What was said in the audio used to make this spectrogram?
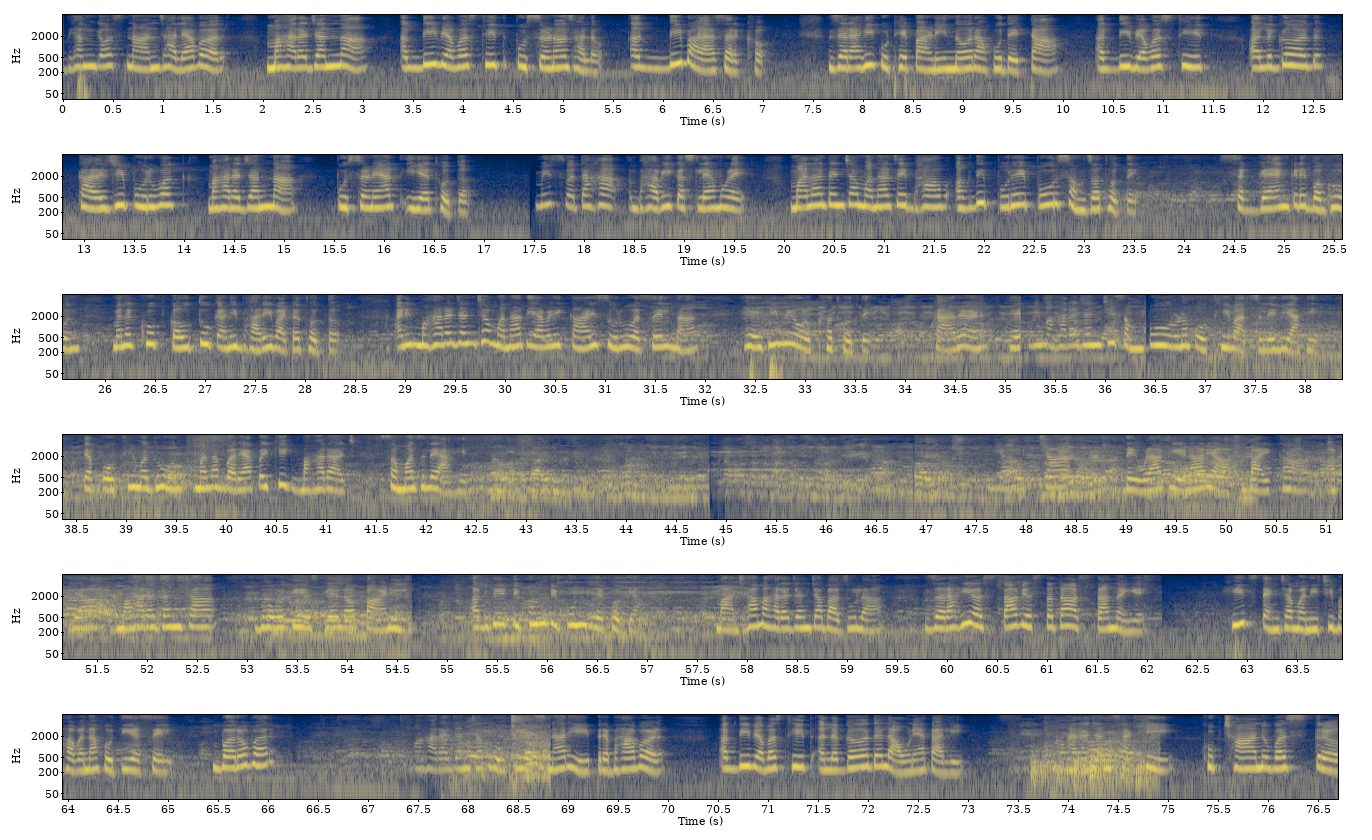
अभ्यंग स्नान झाल्यावर महाराजांना अगदी व्यवस्थित पुसणं झालं. अगदी बाळासारखं. जराही कुठे पाणी न राहू देता अगदी व्यवस्थित अलगद काळजीपूर्वक महाराजांना पुसण्यात येत होतं. मी स्वतः भाविक असल्यामुळे मला त्यांच्या मनाचे भाव अगदी पुरेपूर समजत होते. सगळ्यांकडे बघून मला खूप कौतुक आणि भारी वाटत होतं. आणि महाराजांच्या मनात यावेळी काय सुरू असेल ना हेही मी ओळखत होते. कारण हे मी महाराजांची संपूर्ण पोथी वाचलेली आहे. त्या पोथीमधून मला बऱ्यापैकी महाराज समजले आहेत. या रोजच्या देवळात येणाऱ्या बायका आपल्या महाराजांच्या भोवती असलेलं पाणी अगदी टिपून टिपून घेत होत्या. माझ्या महाराजांच्या बाजूला जराही अस्ताव्यस्तता असता नये. हीच त्यांच्या मनीची भावना होती असेल. बरोबर? महाराजांच्या भोवती असणारी प्रभावळ अगदी व्यवस्थित अलगद लावण्यात आली. महाराजांसाठी खूप छान वस्त्र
